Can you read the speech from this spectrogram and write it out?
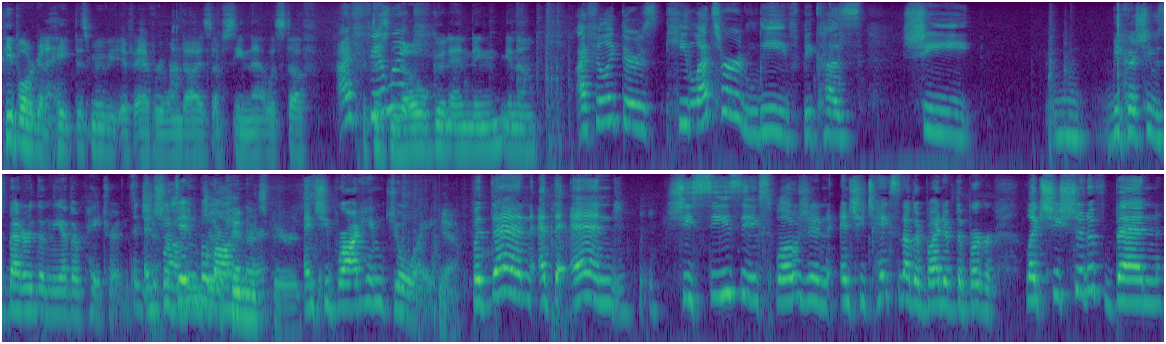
People are gonna hate this movie if everyone dies. I've seen that with stuff. I feel there's like no good ending, you know. I feel like there's he lets her leave because she because she was better than the other patrons And and, she she, didn't belong Kindred there spirits. and she brought him joy. Yeah. But then at the end, she sees the explosion and she takes another bite of the burger. Like she should have been.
